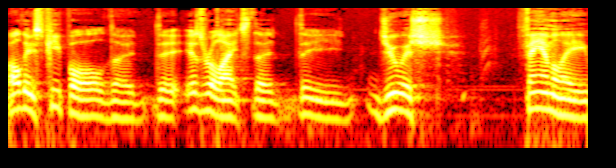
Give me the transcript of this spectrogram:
all these people, the, the Israelites, the, the Jewish family,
